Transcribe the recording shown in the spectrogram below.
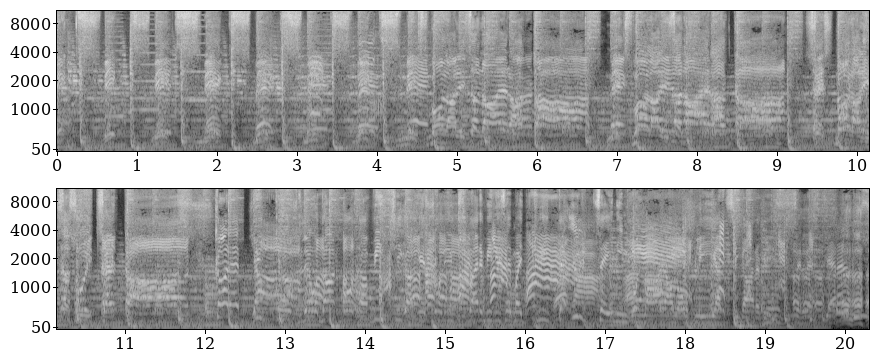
miks, miks, miks, miks, miks, miks, miks, miks Mona Lisa naeratab, miks Mona Lisa naeratab, sest Mona Lisa suitsetab. Da Vinciga, kes oli üks värvilisemaid kriite üldse inimkonna ajaloo pliiatsikarbis. sellest järeldus.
